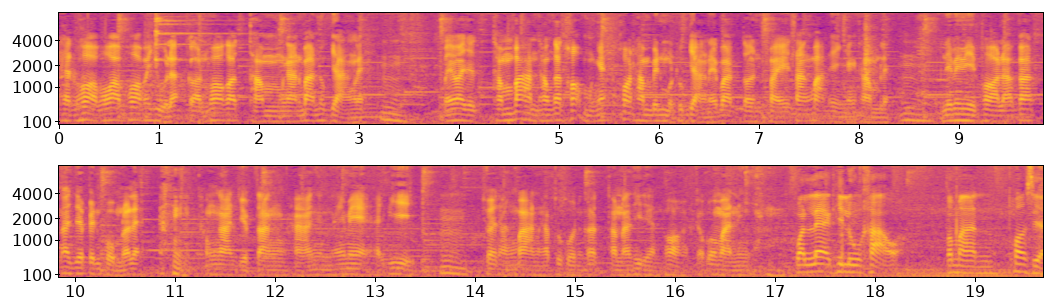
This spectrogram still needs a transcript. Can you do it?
แทนพ่อเพราะว่าพ่อไม่อยู่แล้ว ก่อนพ่อก็ทำงานบ้านทุกอย่างเลย อืม ไม่ว่าจะทำบ้านทำกระท่อมอย่างเงี้ยพ่อทำเป็นหมดทุกอย่างในบ้านตอนไฟสร้างบ้านเองยังทำเลยอืมอันนี้ไม่มีพ่อแล้วก็น่าจะเป็นผมแล้วแหละทำงานเก็บตังค์หาเงินให้แม่ให้พี่อืมช่วยทางบ้านครับ ทุกคนก็ทำหน้าที่แทนพ่อก็ประมาณนี้ วันแรกที่รู้ข่าว ประมาณพ่อเสีย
